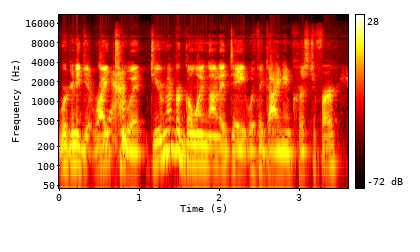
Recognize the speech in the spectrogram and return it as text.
We're going to get right to it. Do you remember going on a date with a guy named Christopher?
